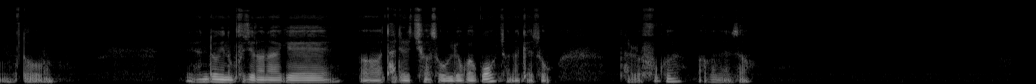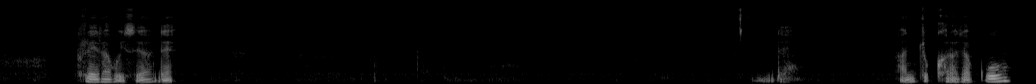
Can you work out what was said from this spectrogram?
음, 또 현동이는 부지런하게 어, 다리를 치워서 오려고 하고 저는 계속 발로 훅을 막으면서 플레이를 하고 있어요. 네. 네. 안쪽 칼아 잡고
